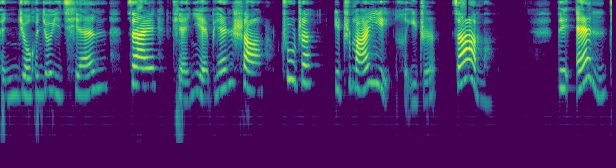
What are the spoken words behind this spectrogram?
很久很久以前，在田野边上住着一只蚂蚁和一只蚱蜢。The ant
